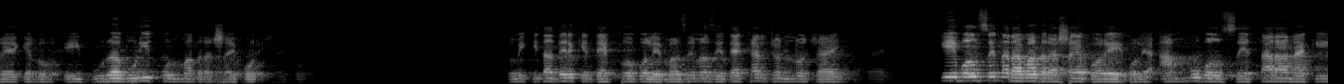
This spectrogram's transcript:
হয়ে গেল, এই বুড়া বুড়ি কোন মাদ্রাসায় পড়ে? তুমি কি তাদেরকে দেখো বলে মাঝে মাঝে দেখার জন্য যাই? কে বলছে তারা মাদ্রাসায় পড়ে? বলে, আম্মু বলছে, তারা নাকি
